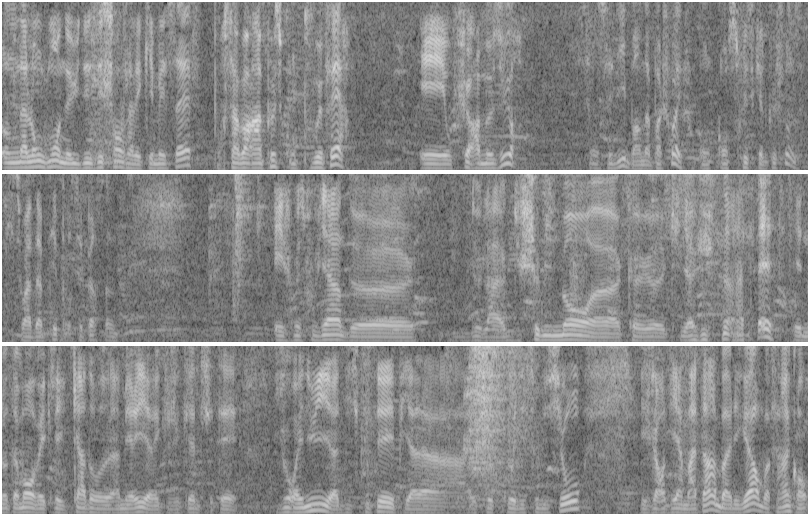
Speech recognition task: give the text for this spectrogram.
On a longuement, on a eu des échanges avec MSF pour savoir un peu ce qu'on pouvait faire. Et au fur et à mesure, on s'est dit, ben, on n'a pas le choix, il faut qu'on construise quelque chose qui soit adapté pour ces personnes. Et je me souviens de, du cheminement euh, qu'il y a eu dans la tête, et notamment avec les cadres de la mairie avec lesquels j'étais jour et nuit à discuter et puis à, essayer de trouver des solutions. Et je leur dis un matin, bah les gars, on va faire un camp.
